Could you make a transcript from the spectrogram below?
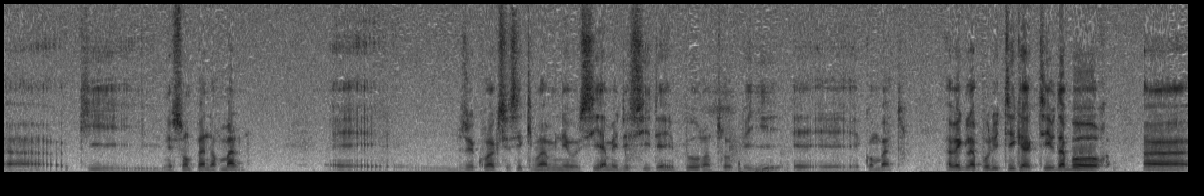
euh, qui ne sont pas normales. Et je crois que c'est ce qui m'a amené aussi à me décider pour entrer au pays et, combattre. Avec la politique active, d'abord, euh,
